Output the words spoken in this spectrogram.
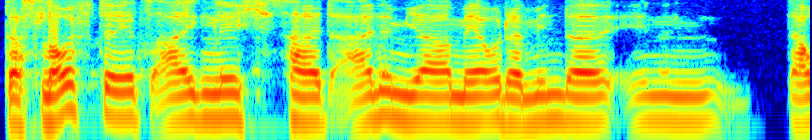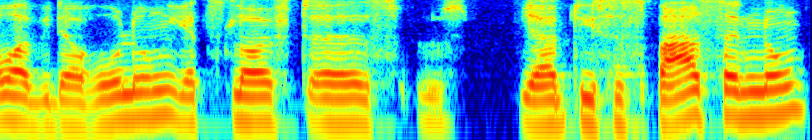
Das läuft ja jetzt eigentlich seit einem Jahr mehr oder minder in Dauerwiederholung. Jetzt läuft äh, ja diese Spa-Sendung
